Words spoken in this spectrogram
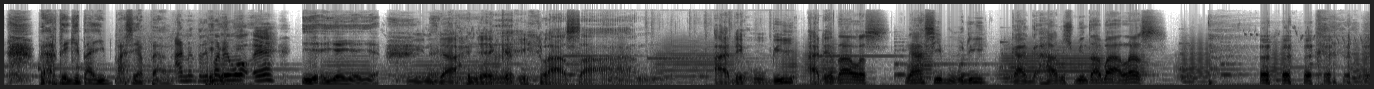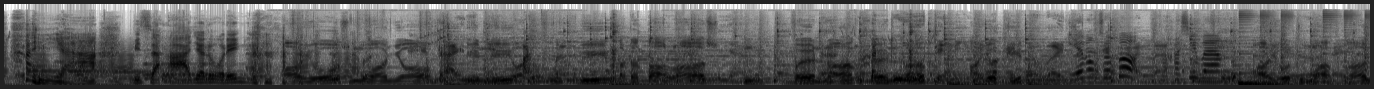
Berarti kita impas ya Bang. Aneh terima deh, Wo, eh. Iya iya iya iya. Indahnya keikhlasan. Ade ubi, ade tales. Ngasih budi, kagak harus minta bales. Iya, bisa aja lu, Uring. Ayo semuanya, ini ada ubi, ada talas. Hmm, enak, enak. Ayo, Dit. Iya, Bang Sopo. Makasih, Bang. Ayo dimakan.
